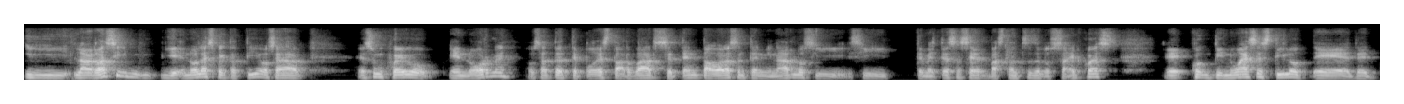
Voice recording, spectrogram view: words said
y la verdad sí llenó la expectativa, o sea, es un juego enorme, o sea, te, te puedes tardar 70 horas en terminarlo si, si te metes a hacer bastantes de los side quests. continúa ese estilo de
